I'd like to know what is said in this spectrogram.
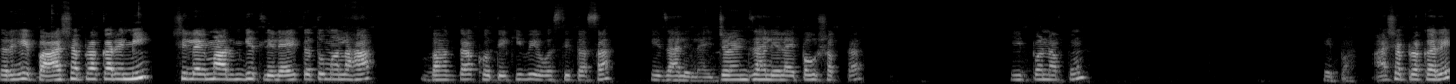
तर हे पहा अशा प्रकारे मी शिलाई मारून घेतलेली आहे. तर तुम्हाला हा भाग दाखवते की व्यवस्थित असा हे झालेला आहे. जॉईंट झालेला आहे पाहू शकता. ही पण आपण हे पहा अशा प्रकारे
